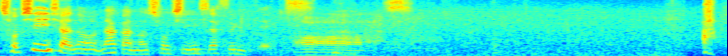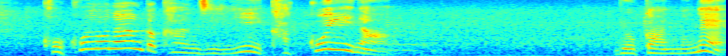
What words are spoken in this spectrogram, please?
初心者の中の初心者すぎて。あここのなんか感じいいかっこいいな旅館のね。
